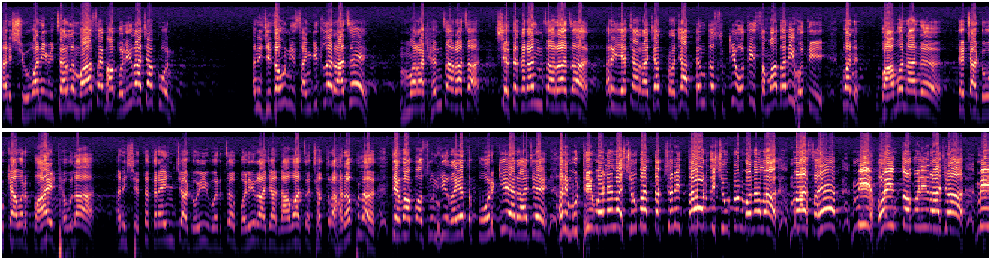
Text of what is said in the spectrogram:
आणि शिवबाने विचारलं मासाहेब हा बळीराजा कोण? आणि जिजाऊंनी सांगितलं राजे मराठ्यांचा राजा शेतकऱ्यांचा राजा. अरे याच्या राज्यात प्रजा अत्यंत सुखी होती समाधानी होती. पण वामनानं त्याच्या डोक्यावर पाय ठेवला. आणि शेतकऱ्यांच्या डोईवरचं बळीराजा नावाचं छत्र हरपलं तेव्हापासून ही रयत पोरकी आहे राजे. आणि मुठी वळलेला शिवबा तक्षणी तार्द दिशी उठून म्हणाला मा साहेब मी होईन तो बळीराजा. मी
